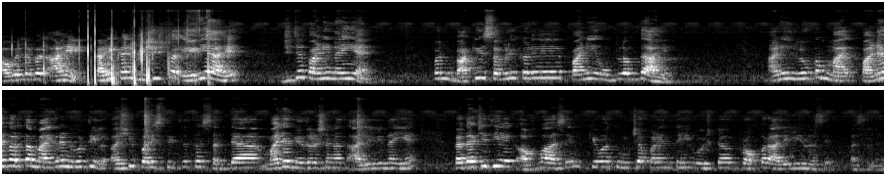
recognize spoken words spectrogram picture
अवेलेबल आहे. काही काही विशिष्ट एरिया आहेत जिथे पाणी नाही आहे. पण बाकी सगळीकडे पाणी उपलब्ध आहे. आणि लोक माय पाण्याकरता मायग्रेंट होतील अशी परिस्थिती तर सध्या माझ्या निदर्शनात आलेली नाही आहे कदाचित ही एक अफवा असेल किंवा तुमच्यापर्यंत ही गोष्ट प्रॉपर आलेली नसेल असं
